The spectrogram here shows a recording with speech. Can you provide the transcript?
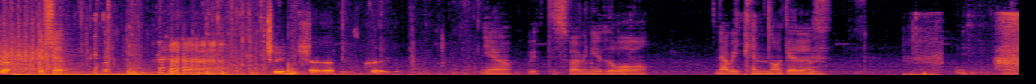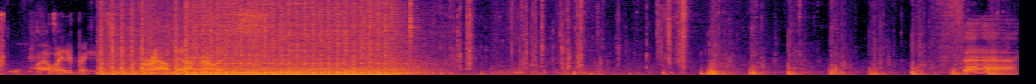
yeah. Good shit. that. Shut up. It's crazy. Yeah, this is why we need the wall. Now we cannot get in. Wow, way to bring this morale down, Alex. Fuck. I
